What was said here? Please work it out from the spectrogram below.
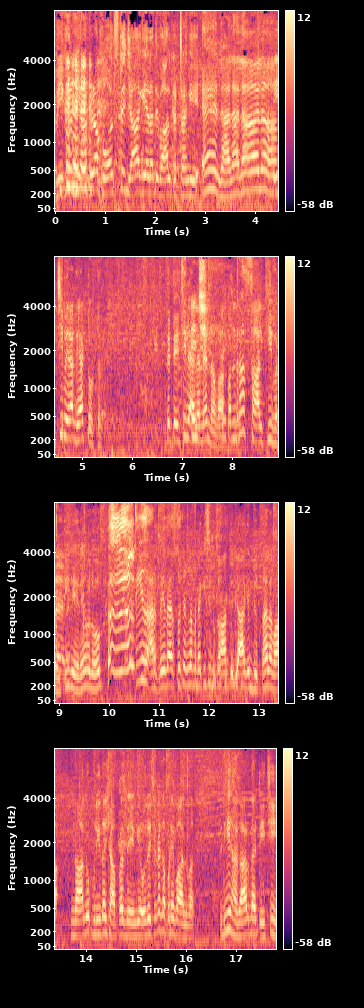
ਵੀਕਨ ਨਹੀਂ ਆ ਮੇਰਾ ਫਾਲਸ ਤੇ ਜਾ ਗਿਆ ਨਾ ਦੀਵਾਲ ਕੱਟਾਂਗੇ ਐ ਲਾ ਲਾ ਲਾ ਲਾ ਟੇਚੀ ਮੇਰਾ ਗਿਆ ਟੁੱਟ ਤੇ ਟੇਚੀ ਲੈ ਲੈਣੇ ਨਵਾਂ 15 ਸਾਲ ਕੀ ਵਾਰੰਟੀ ਦੇ ਰਹੇ ਹੋ ਲੋਕ 30000 ਰੁਪਏ ਦਾ ਇਸ ਤੋਂ ਚੰਗਾ ਮੈਂ ਕਿਸੇ ਦੁਕਾਨ ਤੇ ਜਾ ਕੇ ਜੁੱਤਾ ਲਵਾ ਨਾਲ ਉਹ ਫਰੀ ਦਾ ਸ਼ਾਪਰ ਦੇਣਗੇ ਉਹਦੇ 'ਚ ਨਾ ਕੱਪੜੇ ਪਾ ਲਵਾਂ 3000 ਦਾ ਟੇਚੀ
